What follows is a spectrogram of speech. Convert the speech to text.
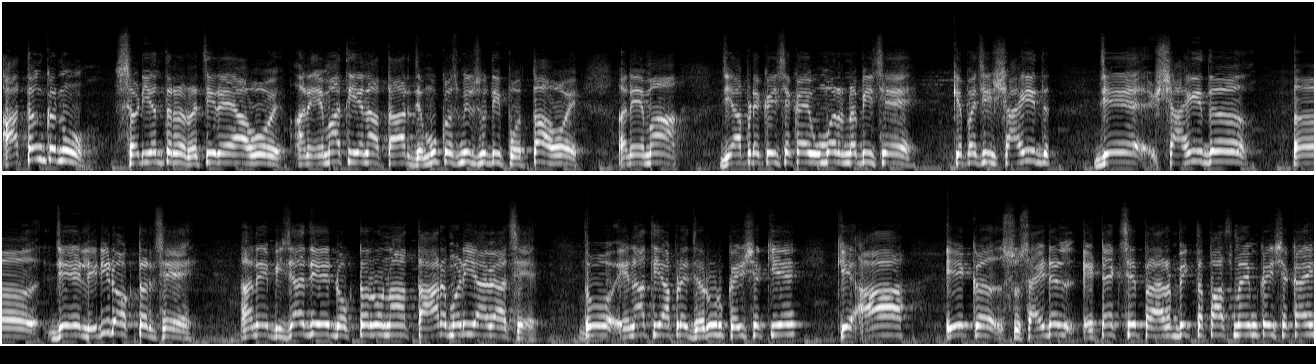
આતંકનું ષડયંત્ર રચી રહ્યા હોય અને એમાંથી એના તાર જમ્મુ કાશ્મીર સુધી પહોંચતા હોય અને એમાં જે આપણે કહી શકાય ઉમર નબી છે કે પછી શાહિદ, જે શાહિદ જે લેડી ડોક્ટર છે અને બીજા જે ડોક્ટરોના તાર મળી આવ્યા છે, તો એનાથી આપણે જરૂર કહી શકીએ કે આ એક સુસાઇડલ એટેક છે, પ્રારંભિક તપાસમાં એમ કહી શકાય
